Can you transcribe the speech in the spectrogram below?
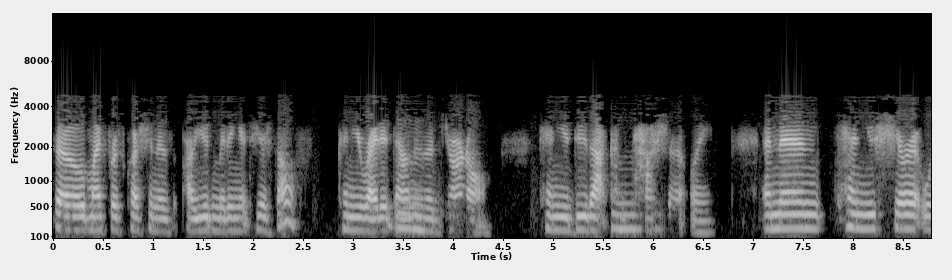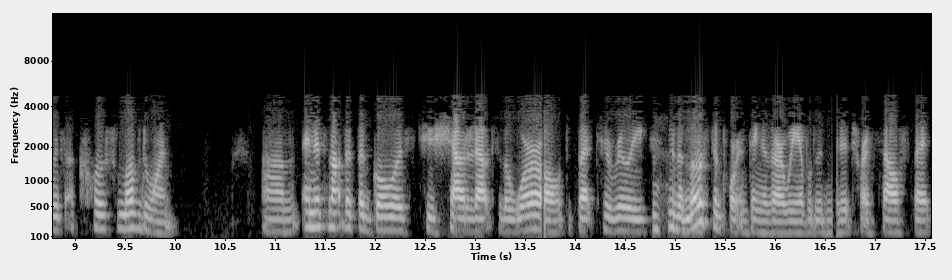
so, my first question is Are you admitting it to yourself? Can you write it down mm-hmm. in a journal? Can you do that mm-hmm. compassionately? And then can you share it with a close loved one? Um, and it's not that the goal is to shout it out to the world, but to really, you know, the most important thing is are we able to admit it to ourselves that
